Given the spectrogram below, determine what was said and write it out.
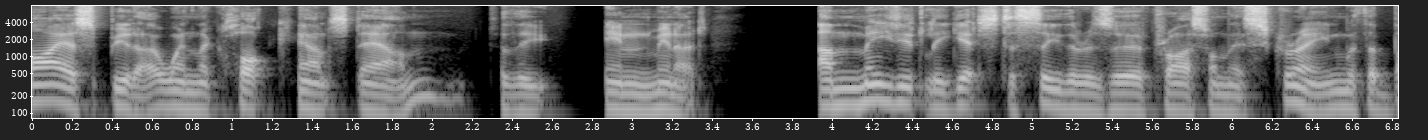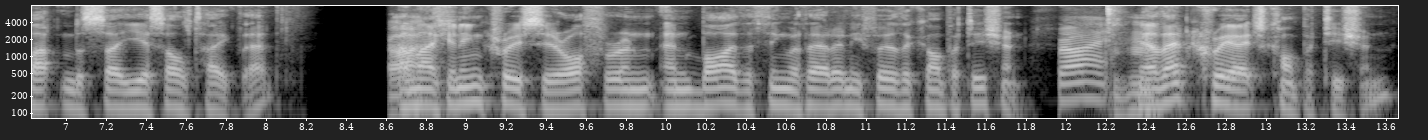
highest bidder, when the clock counts down to the end minute, immediately gets to see the reserve price on their screen with a button to say, Yes, I'll take that. And they can increase their offer and, and buy the thing without any further competition. right Mhm. Now that creates competition,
